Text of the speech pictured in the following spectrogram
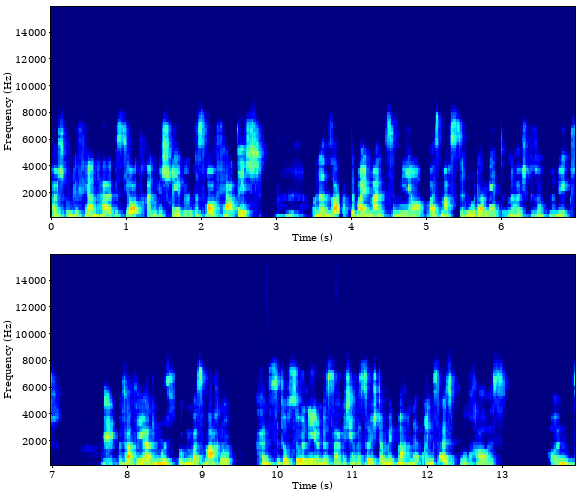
habe ich ungefähr ein halbes Jahr dran geschrieben. Das war fertig. Mhm. Und dann sagte mein Mann zu mir, was machst du nun damit? Und dann habe ich gesagt, na nix. Und sagte, ja, du musst irgendwas machen. Kannst du doch so nie. Und das sage ich, ja, was soll ich damit machen? Da bring's als Buch raus. Und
